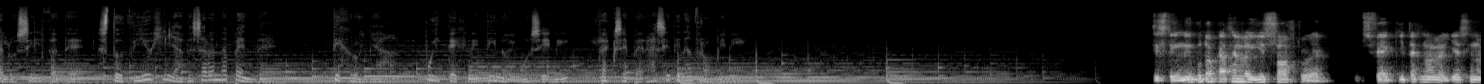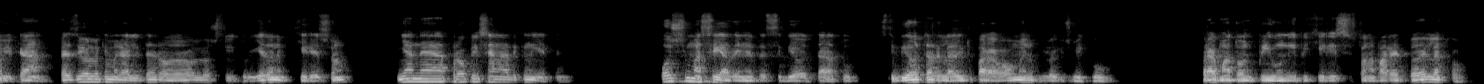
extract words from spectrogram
Καλώς ήλθατε στο 2045, τη χρονιά που η τεχνητή νοημοσύνη θα ξεπεράσει την ανθρώπινη. Τη στιγμή που το κάθε λογή software, η ψηφιακή τεχνολογία συνολικά, παίζει όλο και μεγαλύτερο ρόλο στη λειτουργία των επιχειρήσεων, μια νέα πρόκληση αναδεικνύεται. Πόση σημασία δίνεται στην ποιότητά του, στην ποιότητα δηλαδή του παραγόμενου λογισμικού, πραγματοποιούν οι επιχειρήσεις στον απαραίτητο έλεγχο;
